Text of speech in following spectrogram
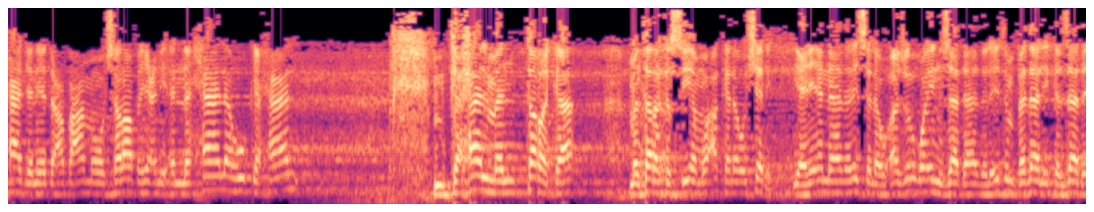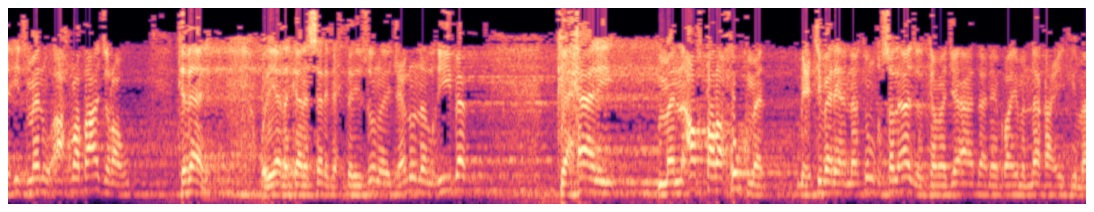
حاجة أن يدع طعامه وشرابه يعني أن حاله كحال كحال من ترك من ترك الصيام وأكل وشرب يعني أن هذا ليس له أجر وإن زاد هذا الإثم فذلك زاد إثما وأحبط أجره كذلك. ولهذا كان السلف يحترزون ويجعلون الغيبه كحال من أفطر حكما باعتبار أنها تنقص الأجر كما جاء هذا عن إبراهيم النخعي فيما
